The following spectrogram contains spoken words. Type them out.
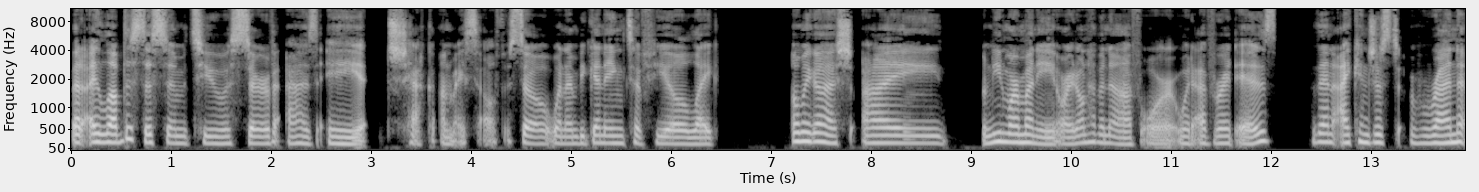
But I love the system to serve as a check on myself. So when I'm beginning to feel like, oh my gosh, I need more money or I don't have enough or whatever it is, then I can just run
